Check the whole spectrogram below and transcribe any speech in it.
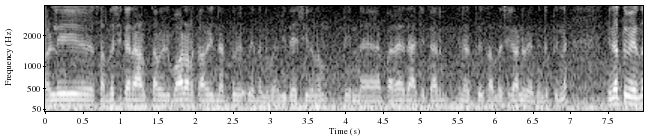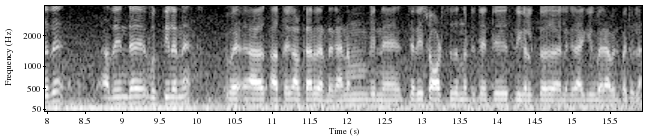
പള്ളി സന്ദർശിക്കാൻ ആൾക്കാർ ഒരുപാട് ആൾക്കാർ ഇതിനകത്ത് വരുന്നുണ്ട്. വിദേശികളും പിന്നെ പല രാജ്യക്കാരും ഇതിനകത്ത് സന്ദർശിക്കാണ്ട് വരുന്നുണ്ട്. പിന്നെ ഇതിനകത്ത് വരുന്നത് അതിന്റെ വൃത്തിയിൽ തന്നെ അകത്തേക്ക് ആൾക്കാർ വരുന്നുണ്ട് കാരണം പിന്നെ ചെറിയ ഷോർട്സ് തന്നിട്ടിട്ട് സ്ത്രീകൾക്ക് അല്ലെങ്കിൽ ആർക്കും വരാൻ പറ്റില്ല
